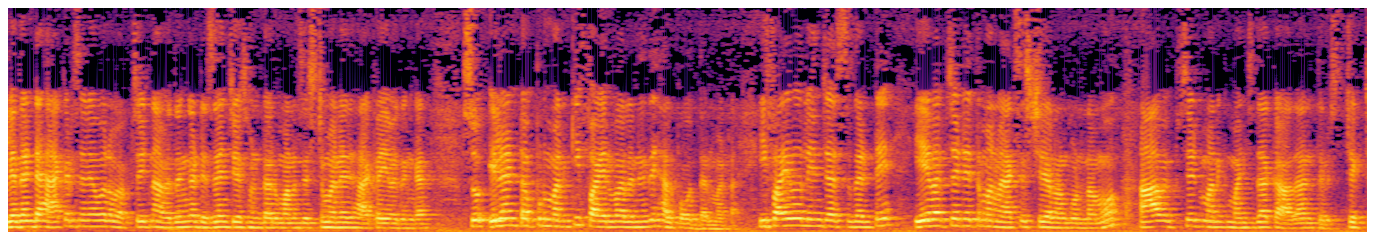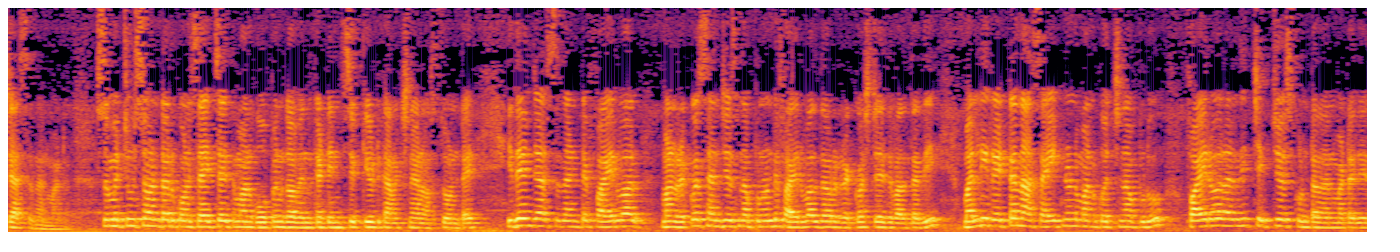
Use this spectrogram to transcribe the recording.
లేదంటే హ్యాకర్స్ అనే వాళ్ళు వెబ్సైట్ ఆ విధంగా డిజైన్ చేసి ఉంటారు. మన సిస్టమ్ అనేది హ్యాక్ అయ్యే విధంగా. సో ఇలాంటప్పుడు మనకి ఫైర్ వాల్ అనేది హెల్ప్ అవుద్ది అనమాట ఈ ఫైర్ వాల్ ఏం చేస్తుందంటే ఏ వెబ్సైట్ అయితే మనం యాక్సెస్ చేయాలనుకుంటున్నామో ఆ వెబ్సైట్ మనకి మంచిదా కాదా అని తెలుసు చెక్ చేస్తుంది అనమాట సో మీరు చూసే ఉంటారు కొన్ని సైట్స్ అయితే మనకు ఓపెన్ కావు ఎందుకంటే ఇన్సెక్యూరిటీ కనెక్షన్ అని వస్తూ ఉంటాయి. ఇదేం చేస్తుందంటే ఫైర్ వాల్ మనం రిక్వెస్ట్ సెండ్ చేసినప్పుడు నుండి ఫైర్ వాల్ ద్వారా రిక్వెస్ట్ అయితే వెళ్తుంది. మళ్ళీ రిటర్న్ ఆ సైట్ నుండి మనకు వచ్చినప్పుడు ఫైర్ వాల్ అనేది చెక్ చేసుకుంటుంది అనమాట అది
